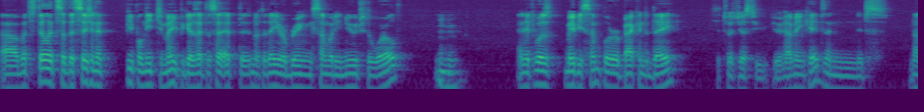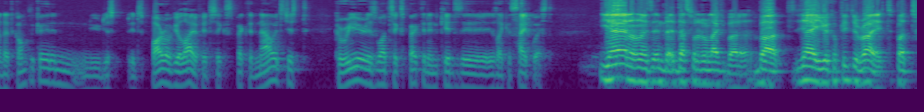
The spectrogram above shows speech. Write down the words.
Uh, but still, it's a decision that people need to make because at the, at the end of the day, you're bringing somebody new to the world, Mhm. and it was maybe simpler back in the day. It was just you, you're having kids, and it's not that complicated. And you just it's part of your life. It's expected. Now it's just career is what's expected, and kids is like a side quest. Yeah, no, no, and that's what I don't like about it. But yeah, you're completely right. But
